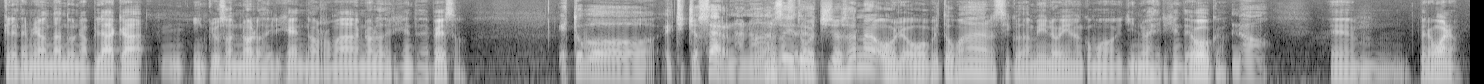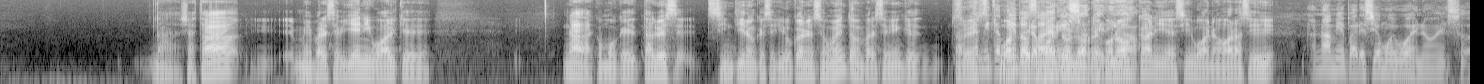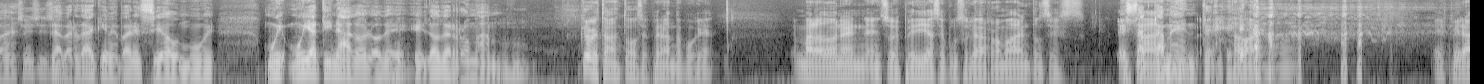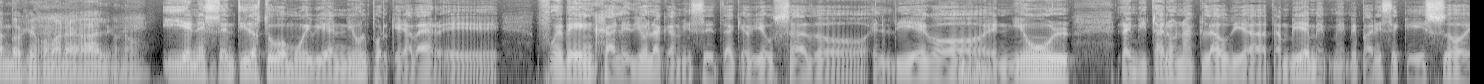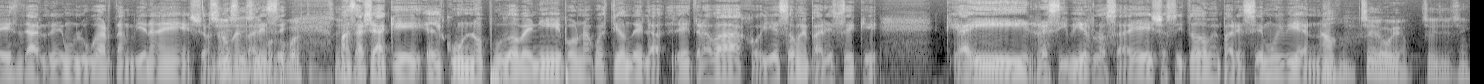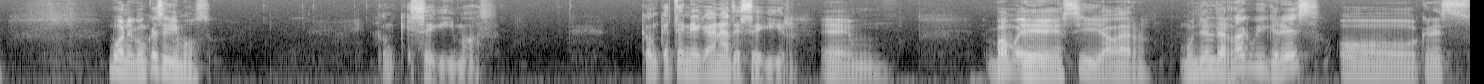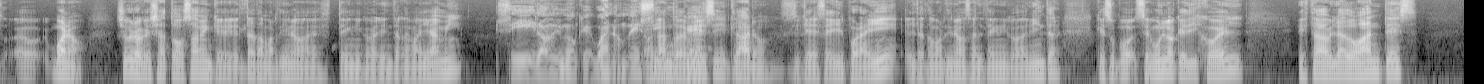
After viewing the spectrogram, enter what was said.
Que le terminaron dando una placa, in- incluso no los dirigentes, no Román, no los dirigentes de peso. Estuvo el Chicho Serna, ¿no? No sé si estuvo Chicho Serna o, o Beto Márcico también lo veían como que no es dirigente de Boca. No, Em, pero bueno, nada, ya está. Eh, Me parece bien, igual que. Nada, como que tal vez eh, sintieron que se equivocaron en ese momento. Me parece bien que tal Sí, vez también, puertas adentro lo digo. reconozcan y decir, bueno, ahora sí. no, no, a mí me pareció muy bueno eso, ¿eh? Sí, sí, sí. La verdad que me pareció muy, muy, muy atinado lo de, eh, lo de Román. Creo que estaban todos esperando porque Maradona en, en su despedida se puso la de Román, entonces. estaban- Exactamente. estaban como esperando a que Román haga algo, ¿no? Y en ese sentido estuvo muy bien Newell porque, a ver, eh, fue Benja, le dio la camiseta que había usado el Diego en Newell, la invitaron a Claudia también, me, me- me parece que eso es darle un lugar también a ellos, Sí, ¿no? sí, me sí, por supuesto. sí. Más allá que el Kun no pudo venir por una cuestión de, la- de trabajo y eso me parece que, que ahí recibirlos a ellos y todo me parece muy bien, ¿no? Sí, obvio. Sí, sí, sí. Bueno, ¿y con qué seguimos? ¿Con qué seguimos? ¿Con qué tenés ganas de seguir? Em, vamos, eh, sí, a ver. ¿Mundial de rugby querés? ¿O querés.? eh, bueno, yo creo que ya todos saben que el Tata Martino es técnico del Inter de Miami. Sí, lo mismo que, bueno, Messi. Hablando de. Messi, claro. Si quieres seguir por ahí, el Tata Martino va a ser el técnico del Inter. Que supo- según lo que dijo él, estaba hablado antes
